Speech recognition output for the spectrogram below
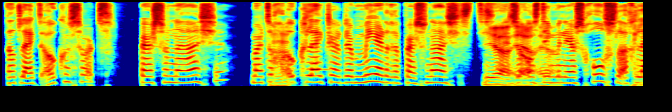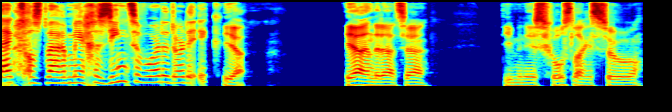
dat lijkt ook een soort personage. Maar toch Mhm. ook lijken er meerdere personages te Ja, zijn. ja, Zoals die meneer Schoolslag lijkt als het ware meer gezien te worden door de ik. ja. ja, inderdaad. Ja. Die meneer Schoolslag is zo...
